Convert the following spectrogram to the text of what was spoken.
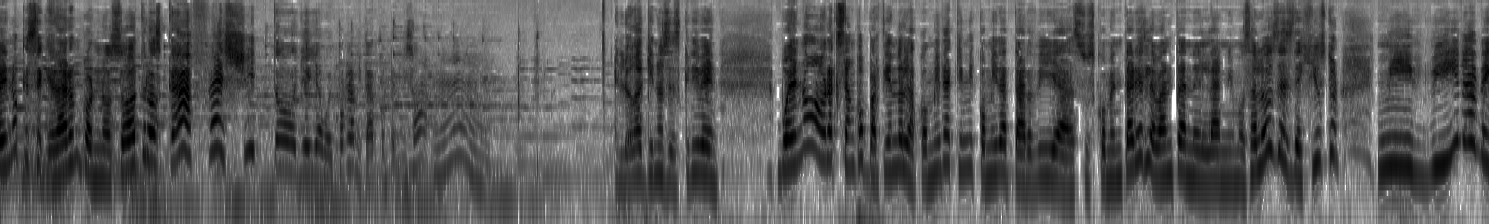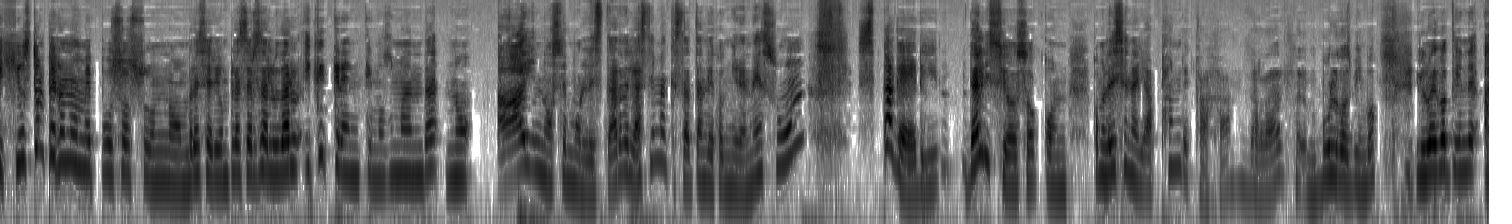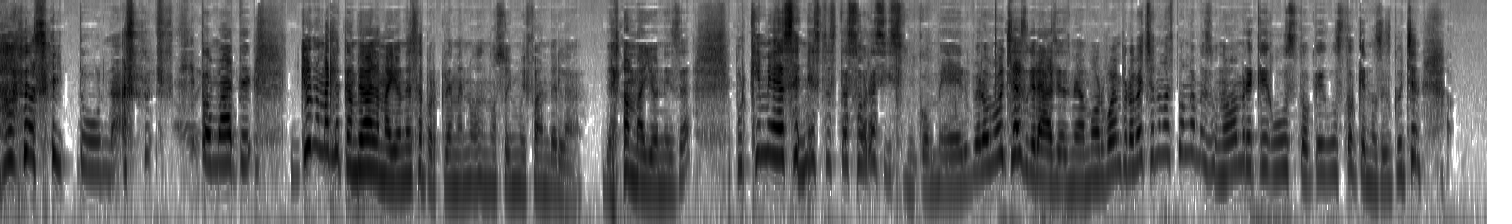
Bueno que se quedaron con nosotros. Cafecito. Yo ya voy por la mitad, con permiso. Mm. Y luego aquí nos escriben, bueno, ahora que están compartiendo la comida, aquí mi comida tardía, sus comentarios levantan el ánimo. Saludos desde Houston. Mi vida de Houston, pero no me puso su nombre, sería un placer saludarlo. ¿Y qué creen que nos manda? No, Ay, no sé molestar, de lástima que está tan lejos. Miren, es un spaghetti delicioso con, como le dicen allá, pan de caja, ¿verdad? Bulgos bimbo. Y luego tiene, ay, aceitunas tomate. Yo nomás le cambiaba la mayonesa porque créeme, no, no soy muy fan de la, de la mayonesa. ¿Por qué me hacen esto estas horas y sin comer? Pero muchas gracias, mi amor. Buen provecho, nomás póngame su nombre. Qué gusto, qué gusto que nos escuchen.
